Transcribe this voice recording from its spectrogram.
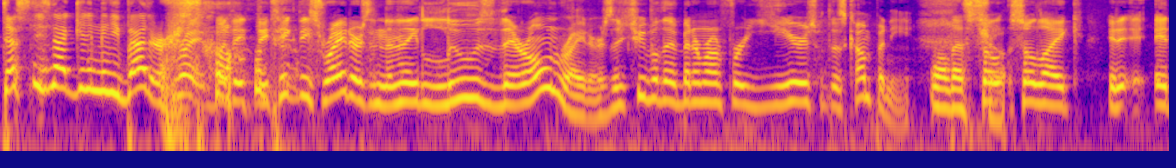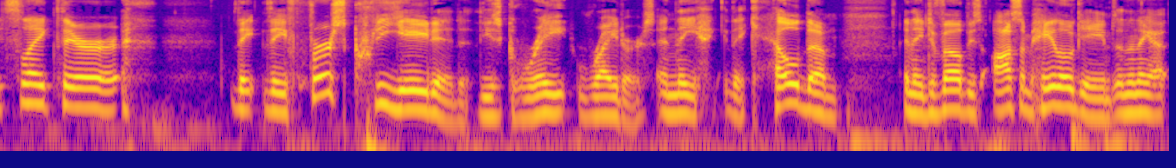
Destiny's not getting any better. Right, so- but they, they take these writers and then they lose their own writers. These people that have been around for years with this company. Well, that's so true. so like it, it's like they're they they first created these great writers and they they held them and they developed these awesome Halo games and then they got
